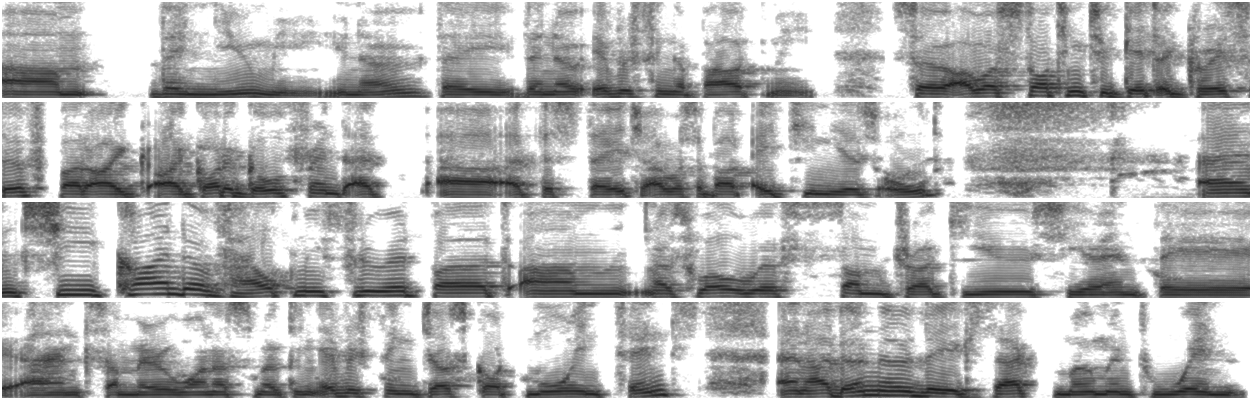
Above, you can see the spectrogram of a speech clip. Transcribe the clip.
um, they knew me, you know, they, they know everything about me. So I was starting to get aggressive, but I, I got a girlfriend at, uh, at the stage. I was about 18 years old and she kind of helped me through it, but um, as well with some drug use here and there and some marijuana smoking, everything just got more intense. And I don't know the exact moment when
